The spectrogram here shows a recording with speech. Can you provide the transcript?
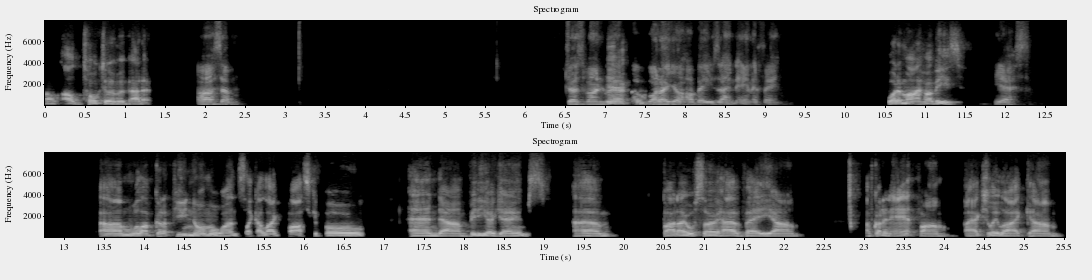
I'll, I'll talk to him about it. Awesome. Just wondering, Yeah, uh, cool. what are your hobbies and anything? What are my hobbies? Yes. Um, well, I've got a few normal ones. Like I like basketball and um, video games. Um, but I also have a, um, I've got an ant farm. I actually like, um,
